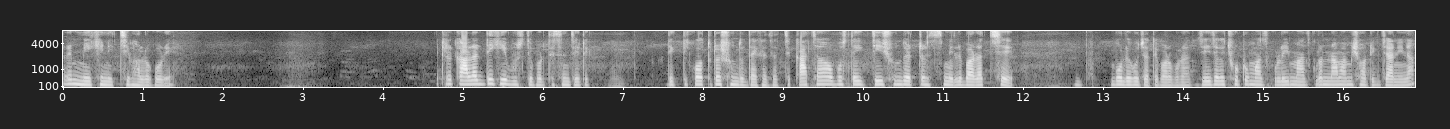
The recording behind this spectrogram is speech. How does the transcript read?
আরে মেখে নিচ্ছি ভালো করে। এটার কালার দেখেই বুঝতে পারতেছেন যে এটা দেখতে কতটা সুন্দর দেখা যাচ্ছে। কাঁচা অবস্থায় যেই সুন্দর একটা স্মেল বাড়াচ্ছে বলে বোঝাতে পারব না। যেই জায়গায় ছোটো মাছগুলো, এই মাছগুলোর নাম আমি সঠিক জানি না।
